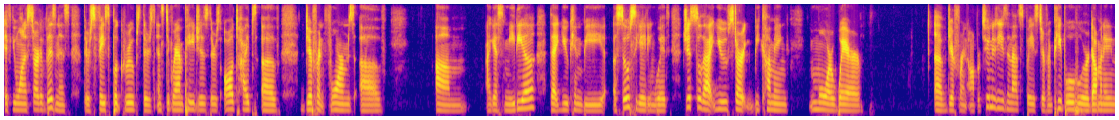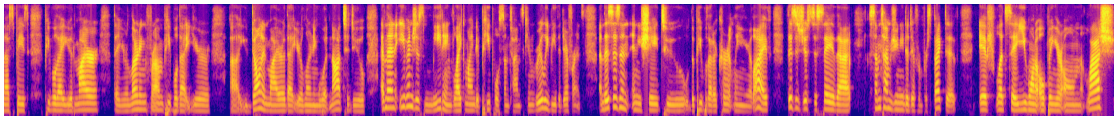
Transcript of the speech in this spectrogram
if you want to start a business, there's Facebook groups, there's Instagram pages, there's all types of different forms of um I guess media that you can be associating with just so that you start becoming more aware of different opportunities in that space, different people who are dominating that space, people that you admire, that you're learning from, people that you're uh, you don't admire, that you're learning what not to do, and then even just meeting like-minded people sometimes can really be the difference. And this isn't any shade to the people that are currently in your life. This is just to say that sometimes you need a different perspective. If let's say you want to open your own lash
